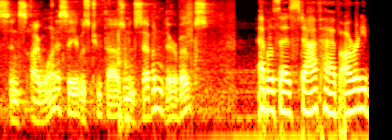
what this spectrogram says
since, I want to say it was 2007, thereabouts. Eppel says staff have already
